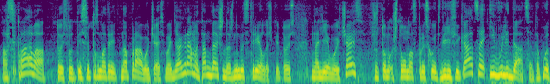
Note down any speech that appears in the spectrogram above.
А справа, то есть вот если посмотреть на правую часть диаграммы, там дальше должны быть стрелочки. То есть на левую часть, что, что у нас происходит верификация и валидация. Так вот,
